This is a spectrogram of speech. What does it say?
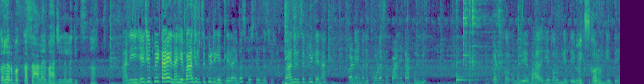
कलर बघ कसा आलाय भाजीला लगेच हा. आणि हे जे पीठ आहे ना हे बाजरीचं पीठ घेतलेलं आहे. बस बस तेवढंच पीठ. बाजरीचं पीठ आहे ना कढईमध्ये थोडंसं पाणी टाकून मी कट कर म्हणजे भा- हे करून घेते Mix करून. घेते.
